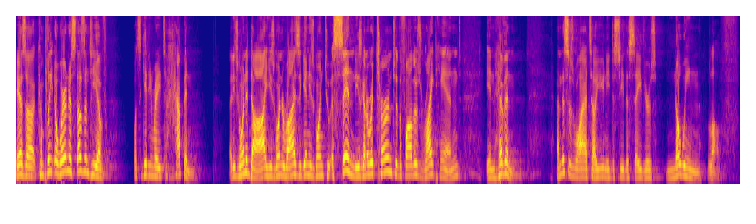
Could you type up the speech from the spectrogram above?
He has a complete awareness, doesn't he, of what's getting ready to happen. That he's going to die, he's going to rise again, he's going to ascend, he's going to return to the Father's right hand in heaven. And this is why I tell you, you need to see the Savior's knowing love.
